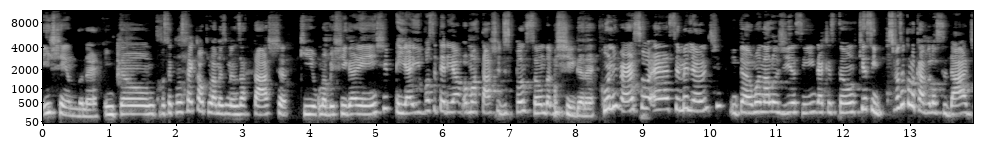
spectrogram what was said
enchendo, né? Então, você consegue calcular mais ou menos a taxa que uma bexiga enche, e aí você teria uma taxa de expansão da bexiga, né? Com o universo é semelhante, então é uma analogia, assim, da questão que, assim, se você colocar velocidade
